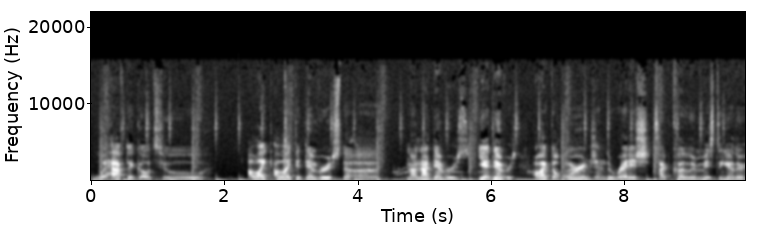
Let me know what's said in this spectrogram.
would have to go to. I like I like the Denver's the uh not not Denver's yeah Denver's. I like the orange and the reddish type color mixed together.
